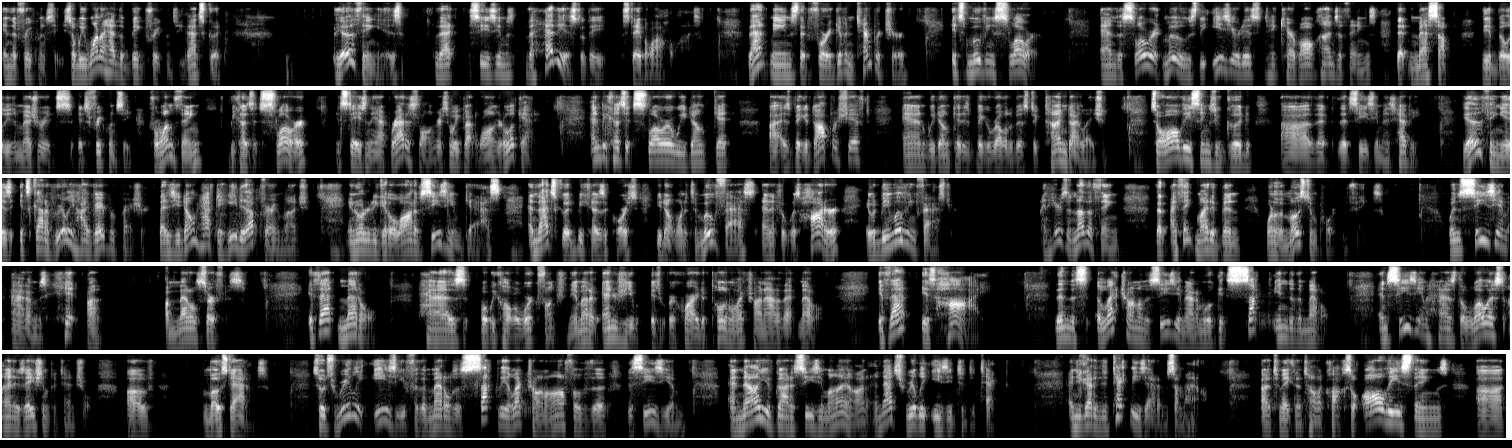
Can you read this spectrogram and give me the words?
in the frequency. So we want to have the big frequency. That's good. The other thing is that cesium is the heaviest of the stable alkalis. That means that for a given temperature, it's moving slower. And the slower it moves, the easier it is to take care of all kinds of things that mess up the ability to measure its, its frequency. For one thing, because it's slower, it stays in the apparatus longer, so we've got longer to look at it. And because it's slower, we don't get uh, as big a Doppler shift, and we don't get as big a relativistic time dilation. So all these things are good uh, that, that cesium is heavy. The other thing is it's got a really high vapor pressure. That is, you don't have to heat it up very much in order to get a lot of cesium gas. And that's good because, of course, you don't want it to move fast. And if it was hotter, it would be moving faster. And here's another thing that I think might have been one of the most important things. When cesium atoms hit a, a metal surface, if that metal has what we call a work function, the amount of energy is required to pull an electron out of that metal, if that is high, then the electron on the cesium atom will get sucked into the metal. And cesium has the lowest ionization potential of most atoms. So it's really easy for the metal to suck the electron off of the, the cesium. And now you've got a cesium ion, and that's really easy to detect. And you got to detect these atoms somehow uh, to make an atomic clock. So all these things uh,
